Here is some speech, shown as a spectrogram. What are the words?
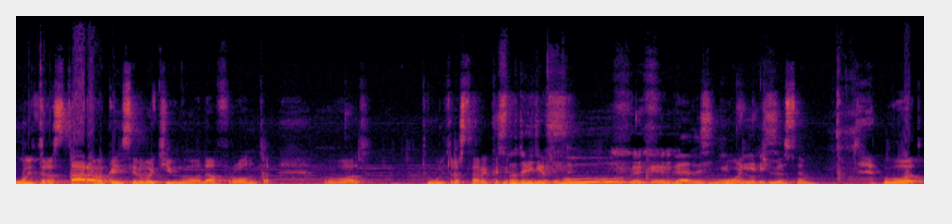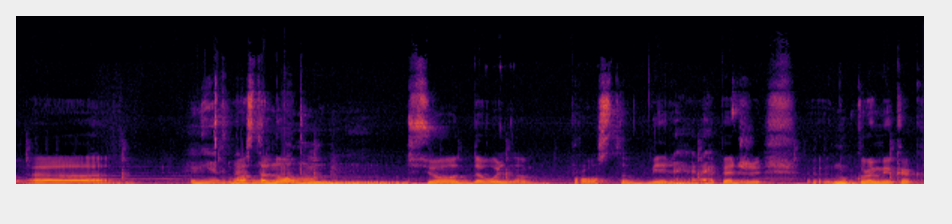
ультра старого консервативного, да, фронта. Вот. Ты ультра старый Смотрите, фу, какая гадость, Понял тебя, Сэм. Вот. А, нет, в остальном все довольно просто, умеренно. Опять же, э, ну, кроме как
